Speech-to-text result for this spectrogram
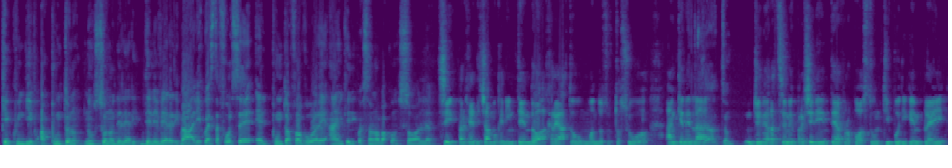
che quindi appunto non- sono delle, delle vere rivali e questo forse è il punto a favore anche di questa nuova console Sì, perché diciamo che Nintendo ha creato un mondo tutto suo, anche nella Esatto. generazione precedente ha proposto un tipo di gameplay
